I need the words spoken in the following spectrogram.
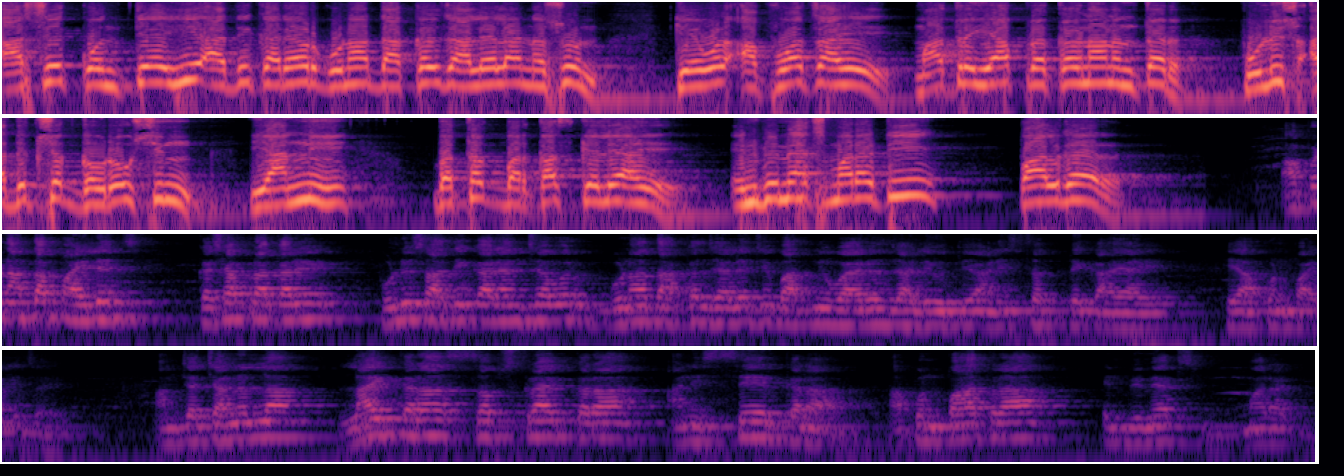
असे कोणत्याही अधिकाऱ्यावर गुन्हा दाखल झालेला नसून केवळ अफवाच आहे. मात्र या प्रकरणानंतर पोलीस अधीक्षक गौरव सिंग यांनी पथक बरखास्त केले आहे. NB Max Marathi Palghar. आपण आता पाहिलेच कशा प्रकारे पोलीस अधिकाऱ्यांच्यावर गुन्हा दाखल झाल्याची बातमी व्हायरल झाली होती आणि सत्य काय आहे हे आपण पाहिलेच आहे. आमच्या चॅनलला लाईक करा सबस्क्राईब करा आणि शेअर करा. आपण पाहत राहा एन बी मॅक्स मराठी.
